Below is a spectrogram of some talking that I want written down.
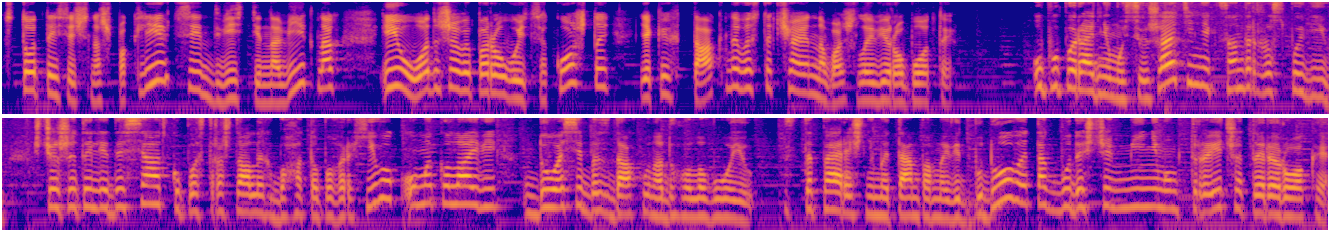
100 тисяч на шпаклівці, 200 на вікнах, і от вже випаровуються кошти, яких так не вистачає на важливі роботи. У попередньому сюжеті Ніксандр розповів, що жителі десятку постраждалих багатоповерхівок у Миколаєві досі без даху над головою. З теперішніми темпами відбудови так буде ще мінімум 3-4 роки.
